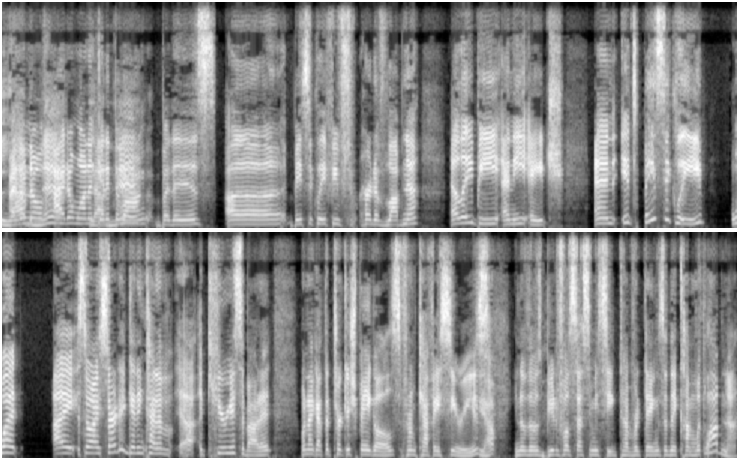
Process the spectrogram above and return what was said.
I don't know. Labne. I don't want to get it the wrong, but it is uh, basically if you've heard of labna, L A B N E H, and it's basically what I. So I started getting kind of uh, curious about it when I got the Turkish bagels from Cafe Cerés. Yep. You know those beautiful sesame seed covered things, and they come with labna,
